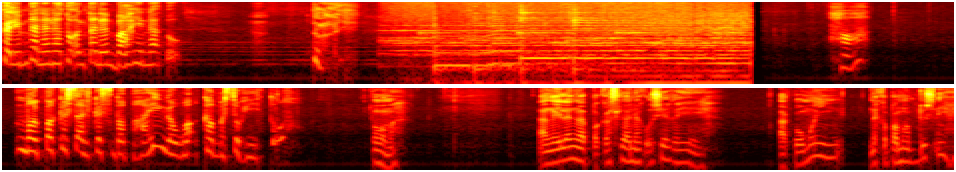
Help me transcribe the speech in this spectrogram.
Kalimtan na nato ang tanan bahin nato. Dali. Ha? Magpakasal kas babae nga wa ka masuhito? Oo, ma. Ang ilang nga pakaslan ako siya kay ako mo'y nakapamabdos niya.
